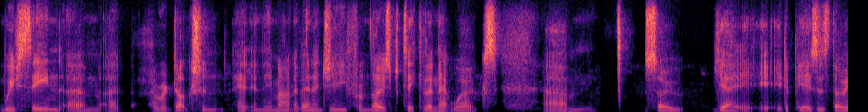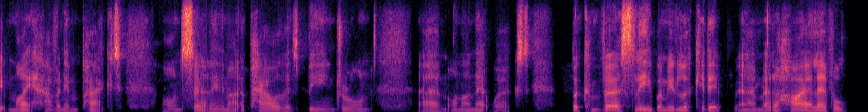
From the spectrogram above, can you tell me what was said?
we've seen um, a, a, reduction in, in, the amount of energy from those particular networks. Um, so yeah, it, it, appears as though it might have an impact on certainly the amount of power that's being drawn um, on our networks. But conversely, when we look at it um, at a higher level,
